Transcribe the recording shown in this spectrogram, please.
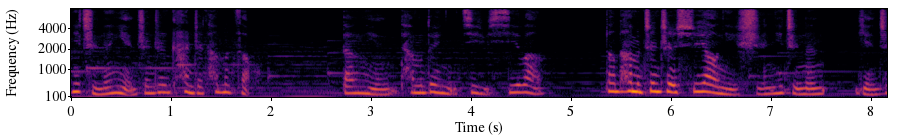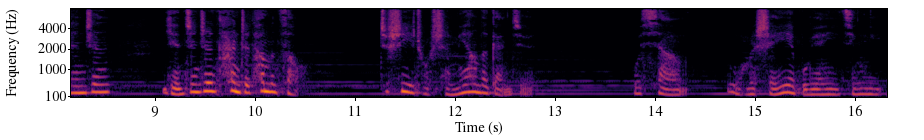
你只能眼睁睁看着他们走。当年他们对你寄予希望，当他们真正需要你时，你只能眼睁睁、眼睁睁看着他们走，这是一种什么样的感觉？我想，我们谁也不愿意经历。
